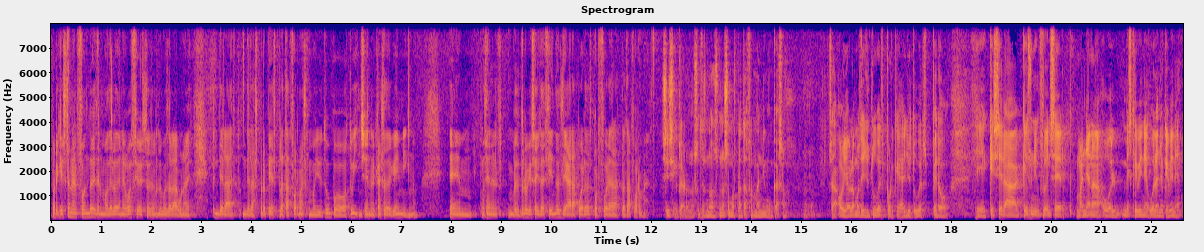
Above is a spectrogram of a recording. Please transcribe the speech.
Porque esto en el fondo es el modelo de negocio, esto lo hemos hablado alguna vez, de las, de las propias plataformas como YouTube o Twitch, en el caso de gaming. ¿no? Eh, o sea, en el- vosotros lo que estáis haciendo es llegar a acuerdos por fuera de las plataformas. Sí, sí, claro. Nosotros no, no somos plataforma en ningún caso. No, no. O sea, hoy hablamos de youtubers porque hay youtubers, pero eh, ¿qué será, qué es un influencer mañana o el mes que viene o el año que viene?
